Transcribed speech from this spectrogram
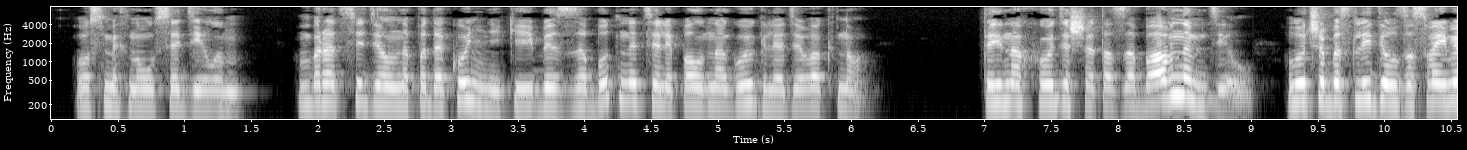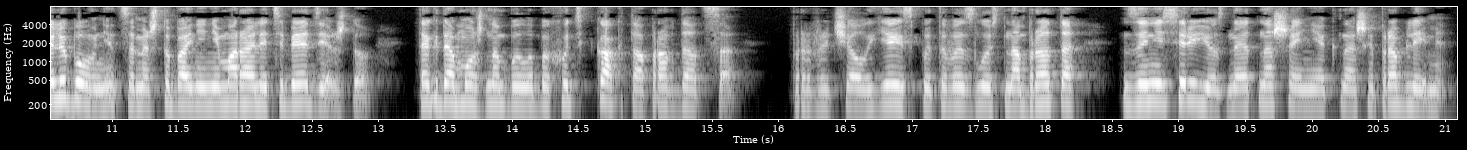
– усмехнулся Дилан. Брат сидел на подоконнике и беззаботно телепал ногой, глядя в окно. «Ты находишь это забавным, Дил? Лучше бы следил за своими любовницами, чтобы они не морали тебе одежду. Тогда можно было бы хоть как-то оправдаться», – прорычал я, испытывая злость на брата за несерьезное отношение к нашей проблеме.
